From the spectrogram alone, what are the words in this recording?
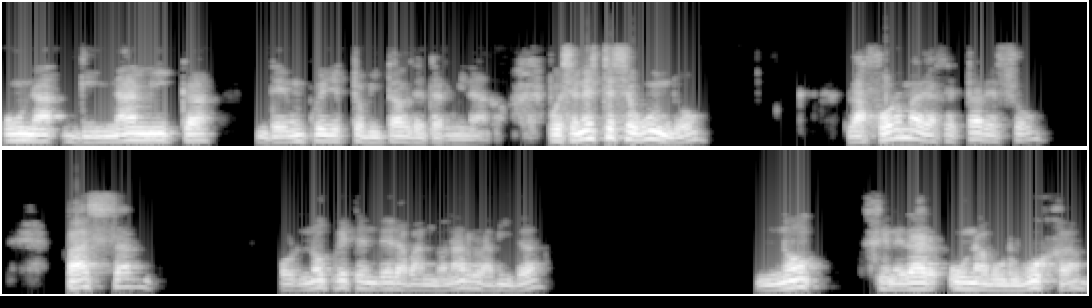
una dinámica de un proyecto vital determinado. Pues en este segundo, la forma de aceptar eso pasa por no pretender abandonar la vida, no generar una burbuja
